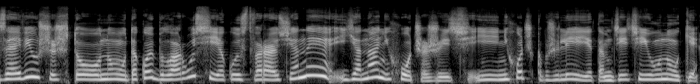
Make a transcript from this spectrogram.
заявіўшы что ну такой беларусі якую ствараюць яны яна не хоча жыць і не хоча каб жылі яе там дзеці і унукі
